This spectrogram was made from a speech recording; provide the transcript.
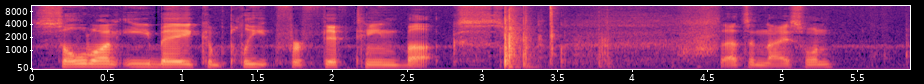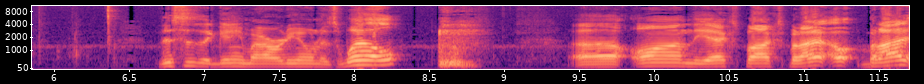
sold on eBay complete for 15 bucks. That's a nice one. This is a game I already own as well uh, on the Xbox, but I oh, but I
